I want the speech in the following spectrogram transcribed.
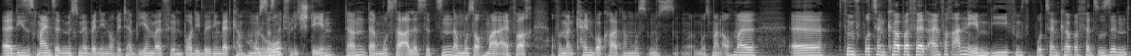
Äh, dieses Mindset müssen wir bei denen noch etablieren, weil für einen Bodybuilding-Wettkampf muss das natürlich stehen. Dann, dann muss da alles sitzen. Da muss auch mal einfach, auch wenn man keinen Bock hat, dann muss, muss, muss man auch mal äh, 5% Körperfett einfach annehmen, wie 5% Körperfett so sind.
